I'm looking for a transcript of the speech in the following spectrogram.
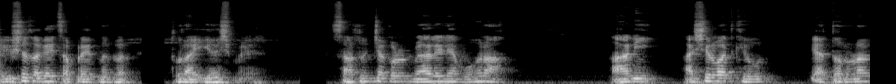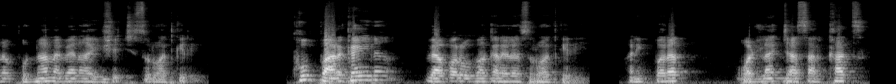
आयुष्य जगायचा प्रयत्न कर. तुला यश मिळेल. साधूंच्याकडून मिळालेल्या मोहरा आणि आशीर्वाद घेऊन या तरुणानं पुन्हा नव्यानं आयुष्याची सुरुवात केली. खूप बारकाईनं व्यापार उभा करायला सुरुवात केली. आणि परत वडिलांच्या सारखाच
